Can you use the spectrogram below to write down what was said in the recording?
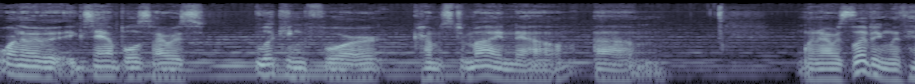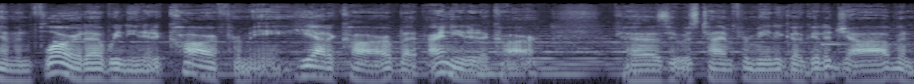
one of the examples I was looking for comes to mind now. Um, when I was living with him in Florida, we needed a car for me. He had a car, but I needed a car because it was time for me to go get a job and,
